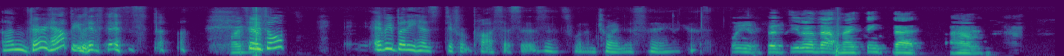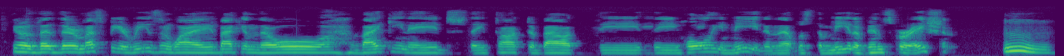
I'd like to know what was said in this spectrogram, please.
I'm very happy with this. so it's all, everybody has different processes. That's what I'm trying to say, I guess. Well, yeah, but you know that, and I think that, um, you know, that there must be a reason why back in the old Viking age they talked about the the holy mead, and that was the mead of inspiration. Mm.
